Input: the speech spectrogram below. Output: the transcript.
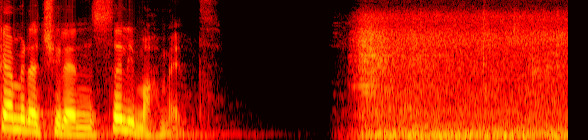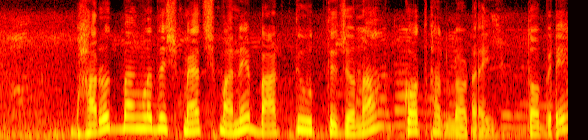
ক্যামেরা ছিলেন সেলিম আহমেদ। ভারত বাংলাদেশ ম্যাচ মানে বাড়তি উত্তেজনা, কথার লড়াই। তবে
